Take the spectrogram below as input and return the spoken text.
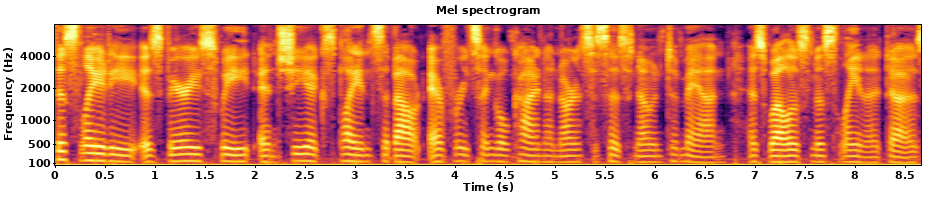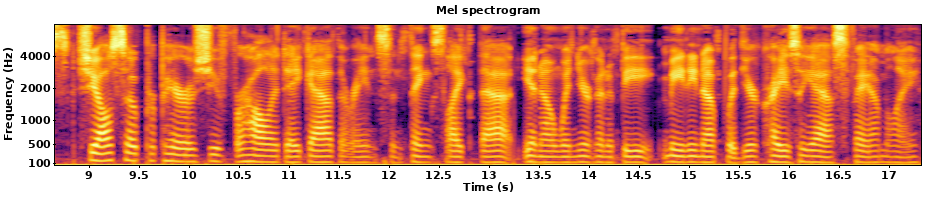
This lady is very sweet and she explains about every single kind of narcissist known to man, as well as Miss Lena does. She also prepares you for holiday gatherings and things like that, you know, when you're going to be meeting up with your crazy ass family.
